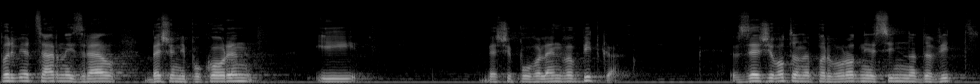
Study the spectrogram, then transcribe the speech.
Първият цар на Израел беше непокорен и беше повален в битка взе живота на първородния син на Давид,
